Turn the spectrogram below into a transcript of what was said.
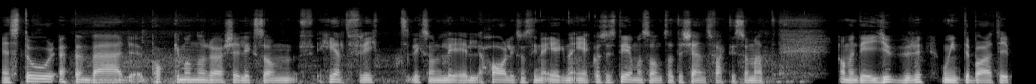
en stor öppen värld, Pokémon rör sig liksom helt fritt, liksom, le, har liksom sina egna ekosystem och sånt så att det känns faktiskt som att ja, men det är djur och inte bara typ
